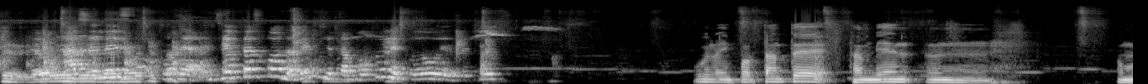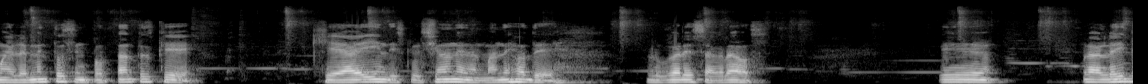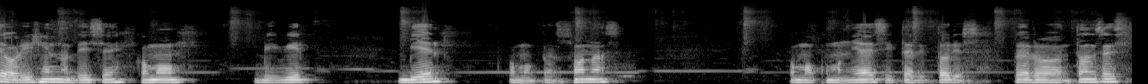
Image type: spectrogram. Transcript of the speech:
Pero, hacen esto, o sea, en ciertas cosas, ¿eh? porque tampoco le puedo. Pues. Bueno, importante también mm, como elementos importantes que, que hay en discusión en el manejo de lugares sagrados. Eh, la ley de origen nos dice cómo vivir bien como personas, como comunidades y territorios. Pero entonces,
